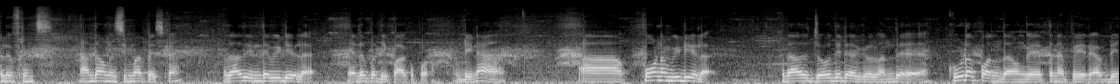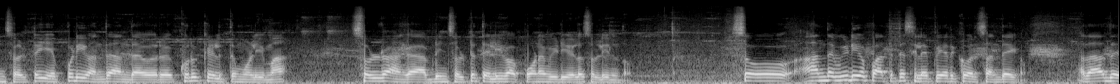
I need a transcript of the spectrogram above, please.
ஹலோ ஃப்ரெண்ட்ஸ் நான் தான் உங்கள் சிம்மா பேசுகிறேன் அதாவது இந்த வீடியோவில் எதை பற்றி பார்க்க போகிறோம் அப்படின்னா போன வீடியோவில் அதாவது ஜோதிடர்கள் வந்து கூட பிறந்தவங்க எத்தனை பேர் அப்படின்னு சொல்லிட்டு எப்படி வந்து அந்த ஒரு குறுக்கெழுத்து மூலிமா சொல்கிறாங்க அப்படின்னு சொல்லிட்டு தெளிவாக போன வீடியோவில் சொல்லியிருந்தோம். ஸோ அந்த வீடியோ பார்த்துட்டு சில பேருக்கு ஒரு சந்தேகம். அதாவது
